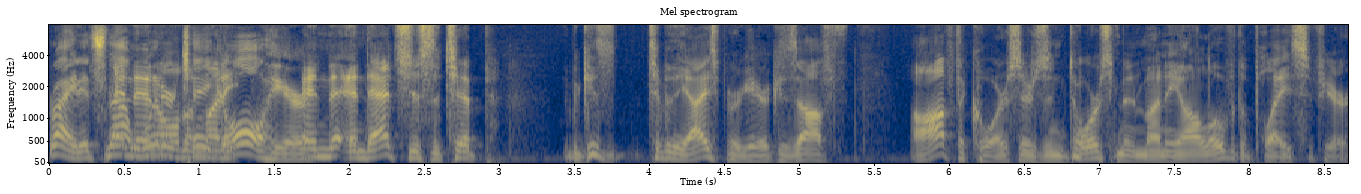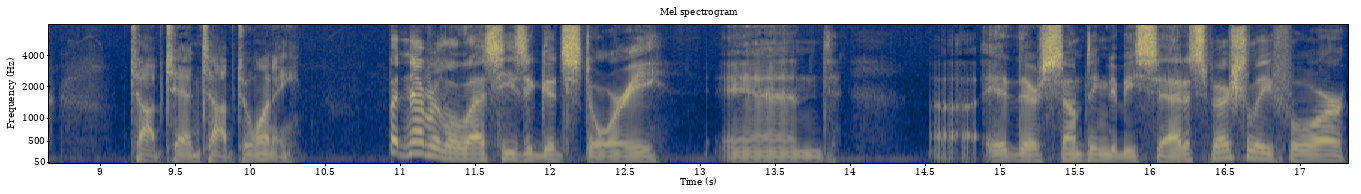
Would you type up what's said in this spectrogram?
Right. It's not winner all take money- all here. And, and that's just the tip, because tip of the iceberg here, because off, off the course, there's endorsement money all over the place if you're top 10, top 20. But nevertheless, he's a good story, and uh, it, there's something to be said, especially for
